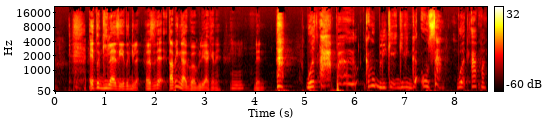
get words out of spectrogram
itu gila sih, itu gila. Maksudnya tapi nggak gua beli akhirnya. Hmm. Dan hah, buat apa kamu beli kayak gini? Gak usah. Buat apa?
